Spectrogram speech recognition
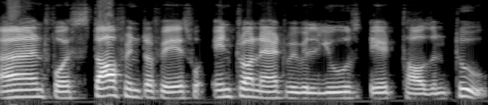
and for staff interface for intranet we will use 8002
